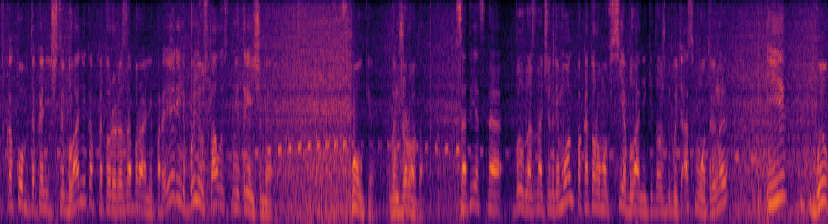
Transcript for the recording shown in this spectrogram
в каком-то количестве блаников, которые разобрали, проверили, были усталостные трещины в полке лонжерода. Соответственно, был назначен ремонт, по которому все бланики должны быть осмотрены и был,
